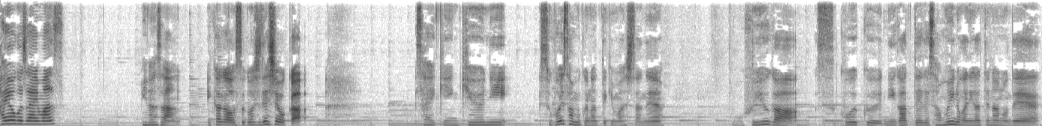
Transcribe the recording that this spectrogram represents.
はようございます。皆さんいかがお過ごしでしょうか？最近急にすごい寒くなってきましたね。もう冬がすごく苦手で寒いのが苦手なので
